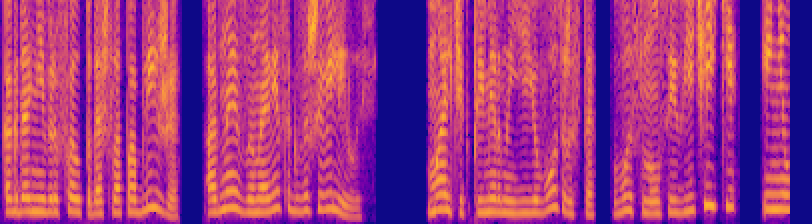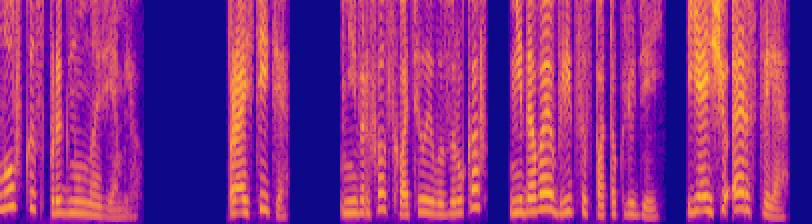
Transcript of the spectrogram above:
Когда Неверфелл подошла поближе, одна из занавесок зашевелилась. Мальчик примерно ее возраста высунулся из ячейки и неловко спрыгнул на землю. «Простите!» Неверфелл схватила его за рукав, не давая влиться в поток людей. «Я ищу Эрствеля!»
